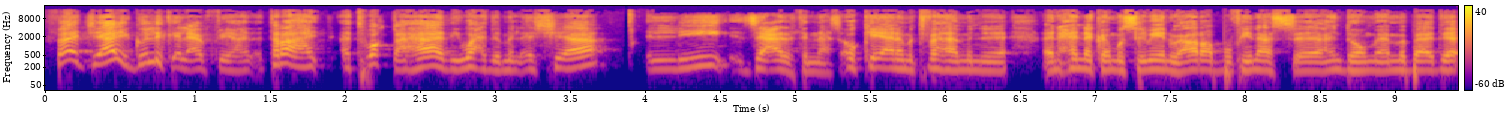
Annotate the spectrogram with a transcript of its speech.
فجأة يقول لك العب فيها. ترى أتوقع هذه واحدة من الأشياء اللي زعلت الناس أوكي أنا متفهم ان إن إحنا كمسلمين وعرب وفي ناس عندهم مبادئ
